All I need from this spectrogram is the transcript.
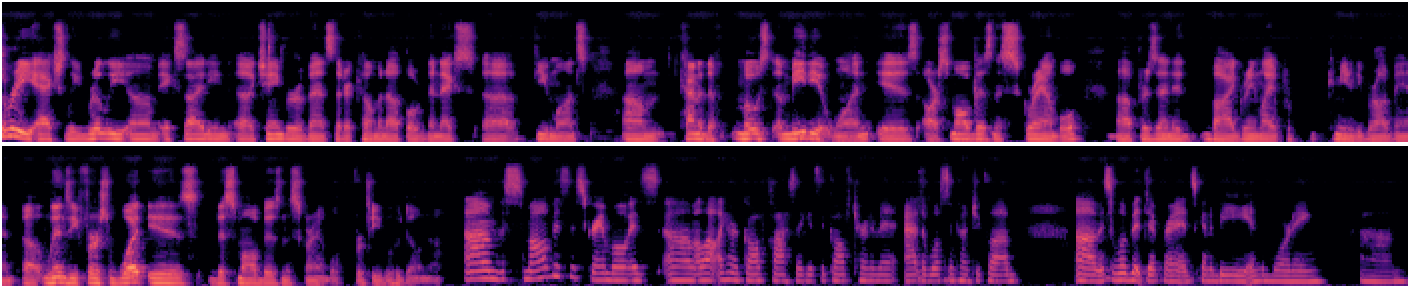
three actually really um exciting uh chamber events that are coming up over the next uh few months. Um kind of the most immediate one is our small business scramble uh presented by Greenlight Community Broadband. Uh Lindsay, first what is the small business scramble for people who don't know? Um, the Small Business Scramble is um, a lot like our golf classic. It's a golf tournament at the Wilson Country Club. Um, it's a little bit different. It's going to be in the morning, um,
